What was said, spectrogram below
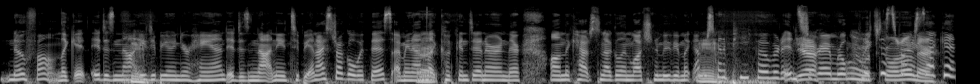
no phone. Like it, it does not need to be in your hand. It does not need to be. And I struggle with this. I mean, I'm Hmm. Right. like cooking dinner and they're on the couch snuggling, watching a movie. I'm like, I'm just going to peek over to Instagram real quick, what's just for a second.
